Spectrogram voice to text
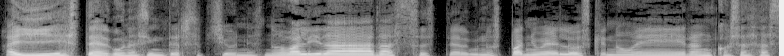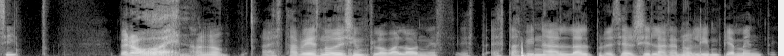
ahí este, algunas intercepciones no validadas, este, algunos pañuelos que no eran, cosas así. Pero bueno, ¿no? Esta vez no desinfló balones. Esta, final, al parecer, sí la ganó limpiamente.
